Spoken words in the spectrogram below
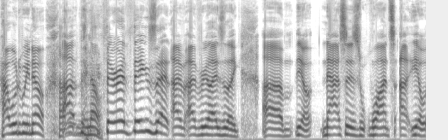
how would we know? How would we know? There are things that I've, I've realized, like, um, you know, NASA's wants, uh, you know,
